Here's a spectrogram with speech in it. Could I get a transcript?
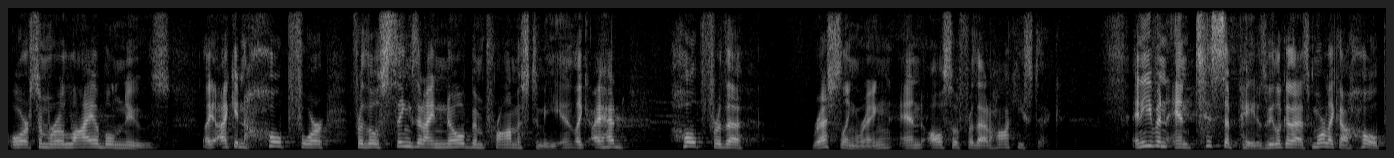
or some reliable news. Like I can hope for, for those things that I know have been promised to me. And like I had hope for the wrestling ring and also for that hockey stick and even anticipate, as we look at that, it's more like a hope.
